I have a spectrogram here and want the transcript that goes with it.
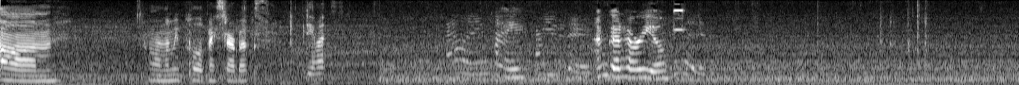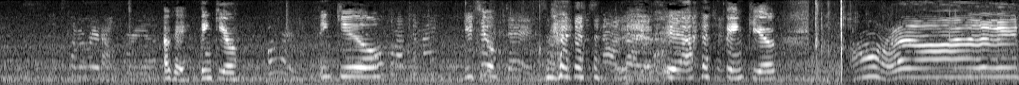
Um, hold on, let me pull up my Starbucks. Damn it. Hi. How are you today? I'm good, how are you? Good. It's coming right out for you. Okay, thank you. Of. Thank you. Welcome out tonight. You too. Day. Sorry, it's just not nice. yeah, thank you. All right.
